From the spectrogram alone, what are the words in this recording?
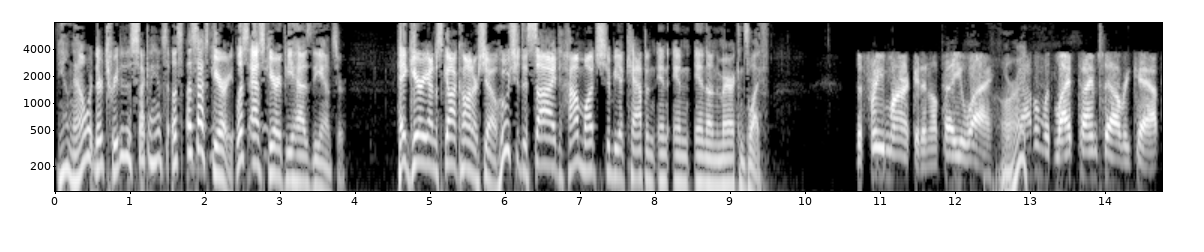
yeah, now we're- they're treated as secondhand. Let's, let's ask Gary. Let's ask Gary if he has the answer. Hey, Gary, on the Scott Connor show, who should decide how much should be a cap in, in, in, in an American's life? the free market, and I'll tell you why. All right. The problem with lifetime salary caps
